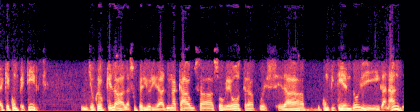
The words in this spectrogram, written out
hay que competir. Yo creo que la, superioridad de una causa sobre otra pues se da compitiendo y, ganando.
